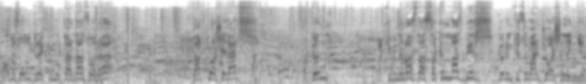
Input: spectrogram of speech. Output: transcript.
Sağlı sollu direkt yumruklardan sonra sert kroşeler. Bakın rakibinden asla sakınmaz bir görüntüsü var Joe Schilling'in.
